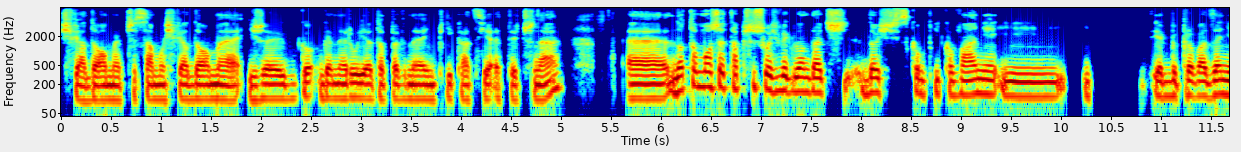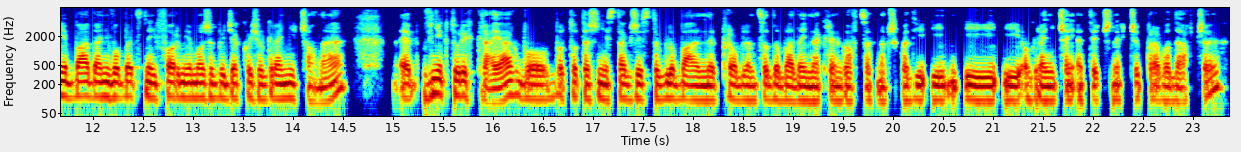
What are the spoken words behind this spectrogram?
świadome czy samoświadome i że generuje to pewne implikacje etyczne, e, no to może ta przyszłość wyglądać dość skomplikowanie i, i jakby prowadzenie badań w obecnej formie może być jakoś ograniczone e, w niektórych krajach, bo, bo to też nie jest tak, że jest to globalny problem co do badań na kręgowcach, na przykład i, i, i ograniczeń etycznych czy prawodawczych.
